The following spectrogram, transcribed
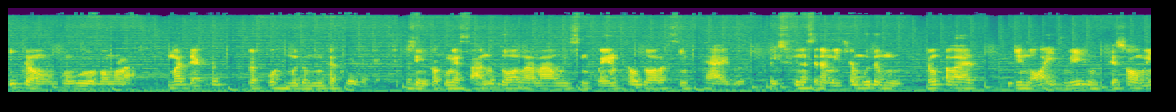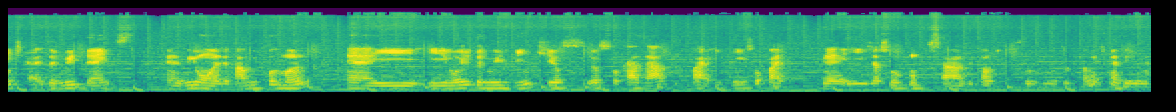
Então, vamos, vamos lá. Uma década, porra, muda muita coisa, cara. Tipo assim, pra começar, no dólar lá, 1,50, o dólar 5 reais. né? Isso financeiramente já muda muito. Vamos falar de nós mesmo, pessoalmente, cara, em 2010, é, 2011, eu tava me formando, é, e, e hoje, 2020, eu, eu sou casado, pai, e tenho- sou pai. É, e já sou concursado, então, tipo assim, muda totalmente minha vida, né?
